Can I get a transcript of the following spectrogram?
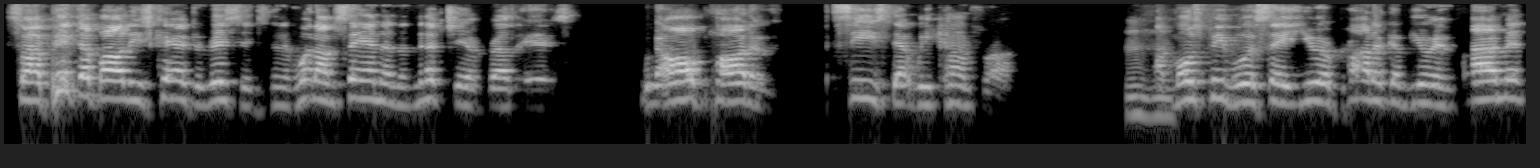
so I picked up all these characteristics. And what I'm saying in a nutshell, brother, is we're all part of the seeds that we come from. Mm-hmm. Uh, most people would say you're a product of your environment.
